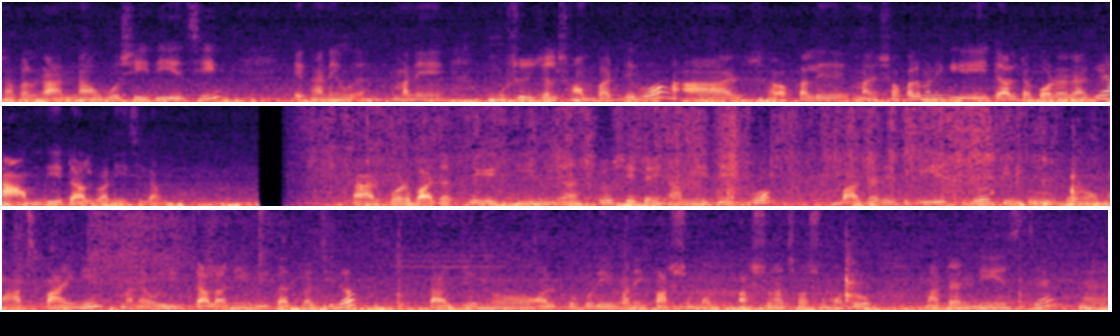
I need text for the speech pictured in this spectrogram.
সকাল রান্নাও বসিয়ে দিয়েছি। এখানে মানে মুসুরি ডাল, সম্বার দেবো। আর সকালে মানে সকালে মানে কি? এই ডালটা করার আগে আম দিয়ে ডাল বানিয়েছিলাম। তারপর বাজার থেকে কি নিয়ে আসলো সেটাই নামিয়ে দেখব। বাজারে তো গিয়েছিল কিন্তু কোনো মাছ পাইনি মানে ওই চালানি রুই কাতলা ছিল। তার জন্য অল্প করে মানে পাঁচশো মতো পাঁচশো না ছশো মতো মাটন নিয়ে এসছে। হ্যাঁ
